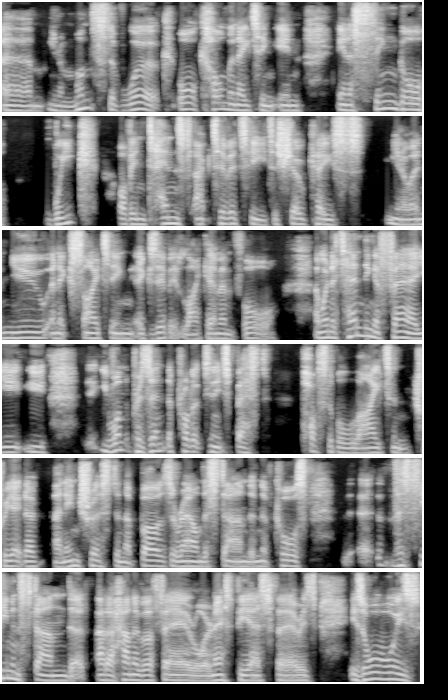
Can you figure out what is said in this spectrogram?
Um, you know, months of work, all culminating in in a single week of intense activity to showcase you know a new and exciting exhibit like MM4. And when attending a fair, you you you want to present the product in its best possible light and create a, an interest and a buzz around the stand. And of course, uh, the Siemens stand at, at, a Hanover fair or an SPS fair is is always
